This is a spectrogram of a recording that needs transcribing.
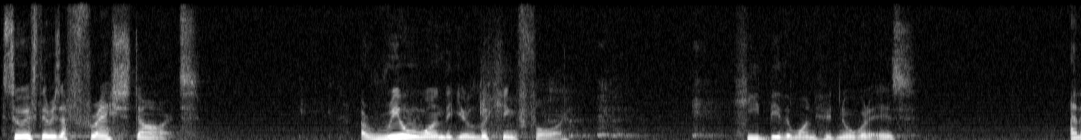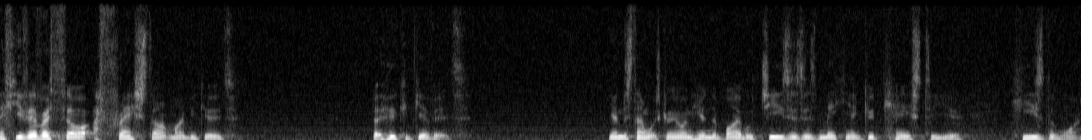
So if there is a fresh start, a real one that you're looking for, he'd be the one who'd know what it is. And if you've ever thought a fresh start might be good, but who could give it? You understand what's going on here in the Bible? Jesus is making a good case to you. He's the one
